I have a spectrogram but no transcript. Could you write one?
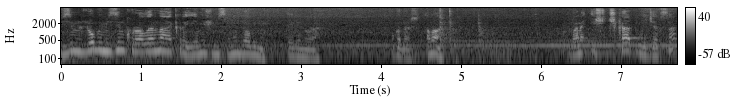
Bizim lobimizin kurallarına aykırı. Yemişim senin lobini derin var. O kadar ama bana iş çıkartmayacaksa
